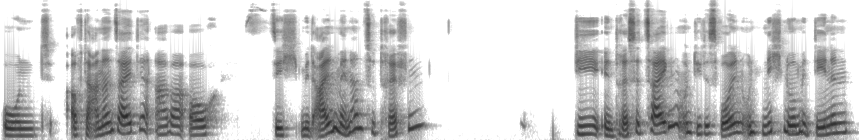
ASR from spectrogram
Und auf der anderen Seite aber auch sich mit allen Männern zu treffen, die Interesse zeigen und die das wollen und nicht nur mit denen,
